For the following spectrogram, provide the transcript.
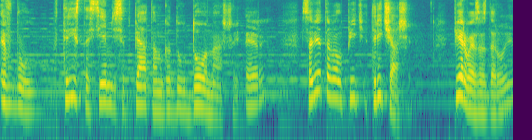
Эвбул, в 375 году до нашей эры советовал пить три чаши. Первая за здоровье,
